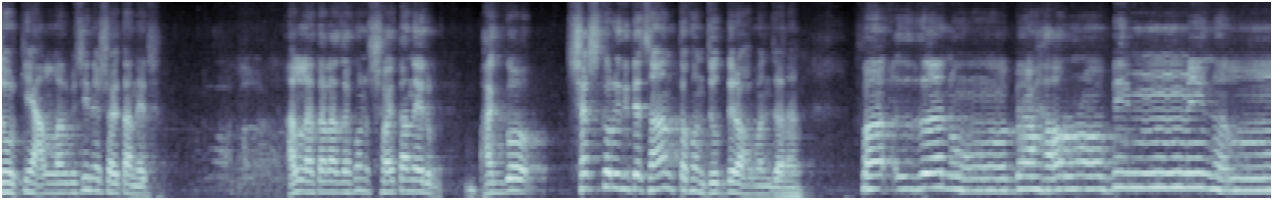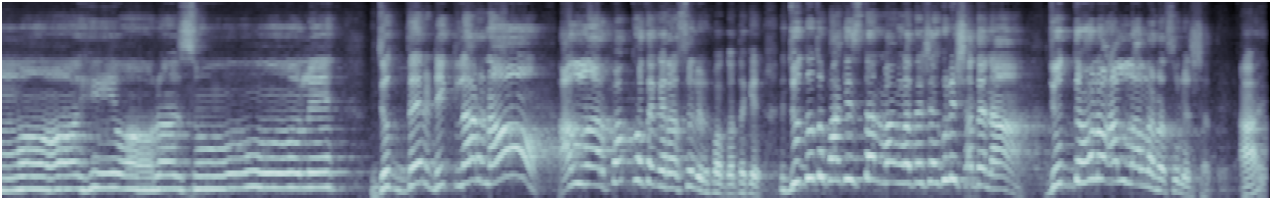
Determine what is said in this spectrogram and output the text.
জোর কি আল্লাহর বেশি না শয়তানের? আল্লাহ তালা যখন শয়তানের ভাগ্য শেষ করে দিতে চান, তখন যুদ্ধের আহ্বান জানান। فأذنوا بحرب من الله ورسوله যুদ্ধের ডিক্লার নাও আল্লাহর পক্ষ থেকে রাসূলের পক্ষ থেকে যুদ্ধ তো পাকিস্তান বাংলাদেশ এগুলির সাথে না যুদ্ধ হলো আল্লাহ আল্লাহ রাসূলের সাথে আয়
